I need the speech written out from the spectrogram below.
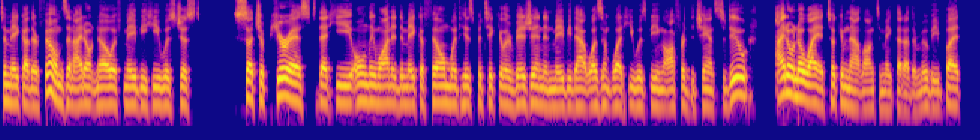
to make other films, and I don't know if maybe he was just such a purist that he only wanted to make a film with his particular vision and maybe that wasn't what he was being offered the chance to do. I don't know why it took him that long to make that other movie, but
